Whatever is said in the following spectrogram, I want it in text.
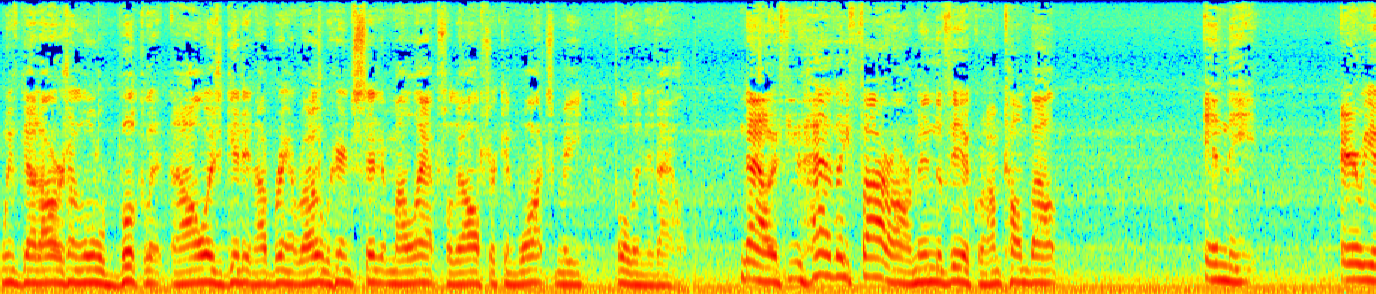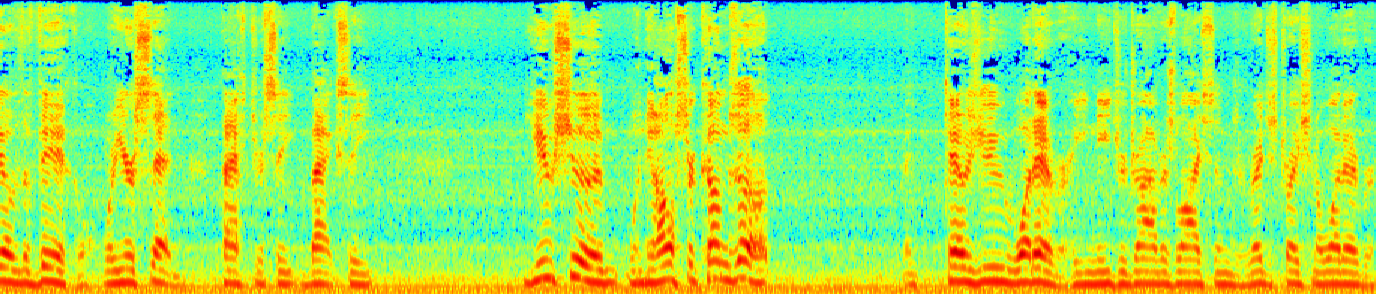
we've got ours on a little booklet, and I always get it and I bring it right over here and sit it in my lap so the officer can watch me pulling it out. Now, if you have a firearm in the vehicle, I'm talking about in the area of the vehicle where you're sitting, passenger seat, back seat, you should, when the officer comes up, and tells you whatever he needs your driver's license or registration or whatever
